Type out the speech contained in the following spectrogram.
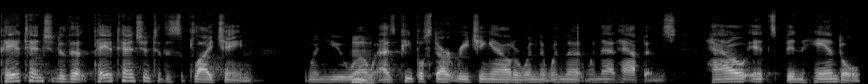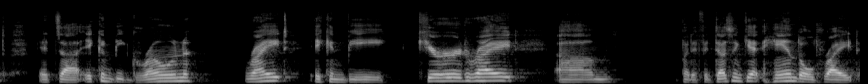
pay attention to the pay attention to the supply chain when you uh, as people start reaching out or when the, when that when that happens how it's been handled it's uh, it can be grown right it can be cured right um, but if it doesn't get handled right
